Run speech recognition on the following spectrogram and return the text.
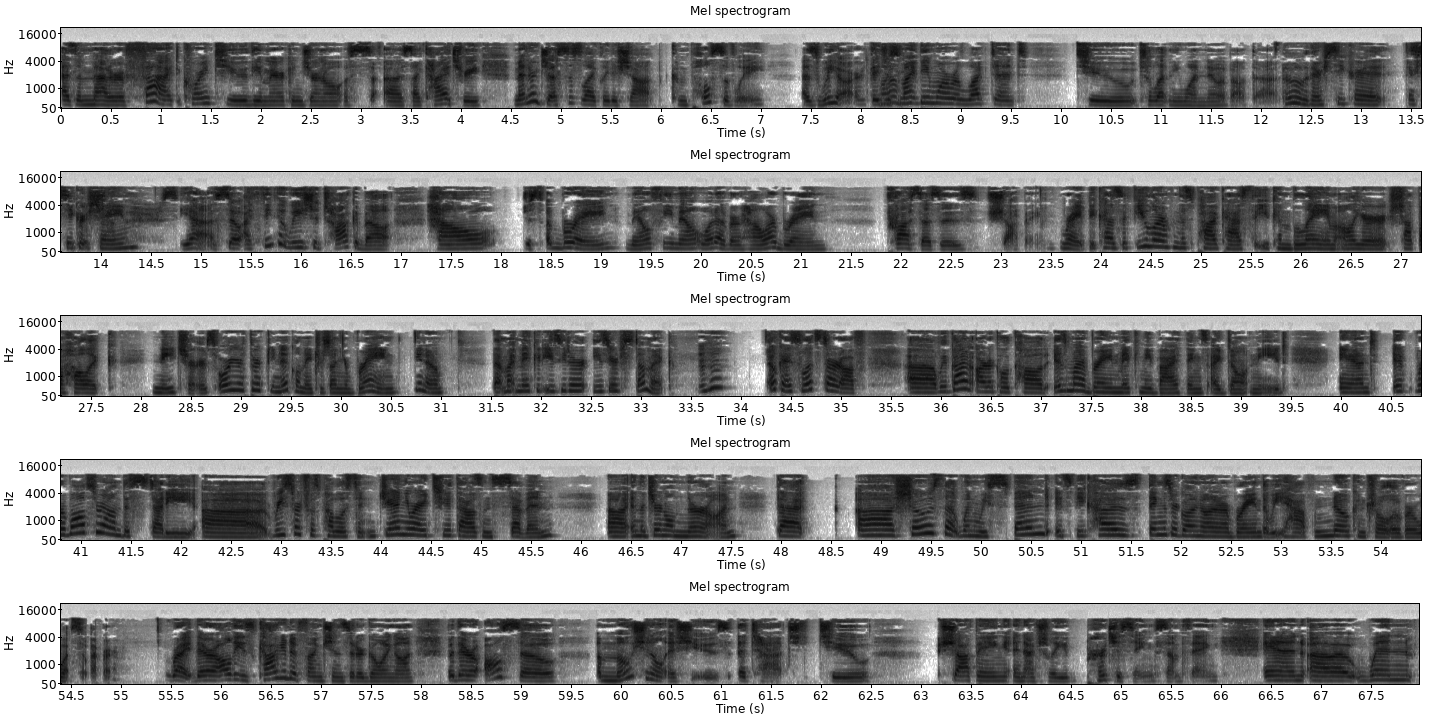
as a matter of fact, according to the American Journal of uh, Psychiatry, men are just as likely to shop compulsively as we are. They just might be more reluctant to to let anyone know about that. Ooh, their secret, their secret shame. Yeah. So I think that we should talk about how just a brain, male, female, whatever, how our brain processes shopping. Right. Because if you learn from this podcast that you can blame all your shopaholic natures or your thrifty nickel natures on your brain, you know, that might make it easier, easier to stomach. Mm-hmm. Okay, so let's start off. Uh, we've got an article called "Is My Brain Making Me Buy Things I Don't Need?" and it revolves around this study. Uh, research was published in January 2007 uh, in the journal Neuron that uh, shows that when we spend, it's because things are going on in our brain that we have no control over whatsoever. Right. There are all these cognitive functions that are going on, but there are also emotional issues attached to shopping and actually purchasing something. And uh, when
